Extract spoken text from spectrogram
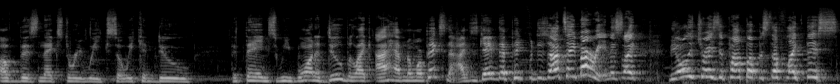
of this next three weeks so we can do the things we want to do, but like I have no more picks now. I just gave that pick for DeJounte Murray. And it's like the only trades that pop up is stuff like this.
